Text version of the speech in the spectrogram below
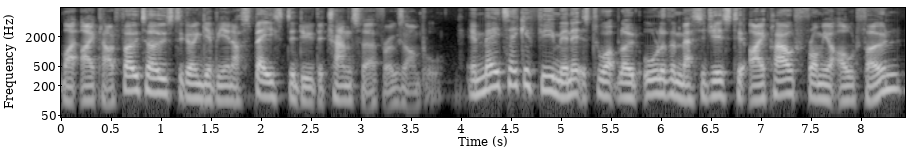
my iCloud photos to go and give me enough space to do the transfer, for example. It may take a few minutes to upload all of the messages to iCloud from your old phone,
